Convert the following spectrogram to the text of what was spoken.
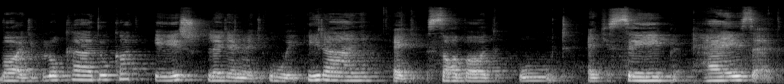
vagy blokkádokat, és legyen egy új irány, egy szabad út, egy szép helyzet.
